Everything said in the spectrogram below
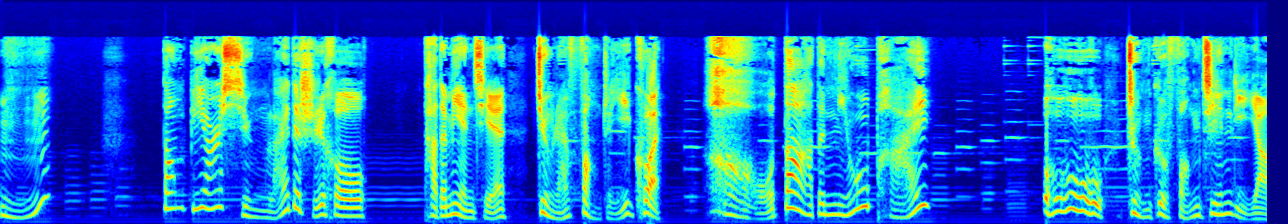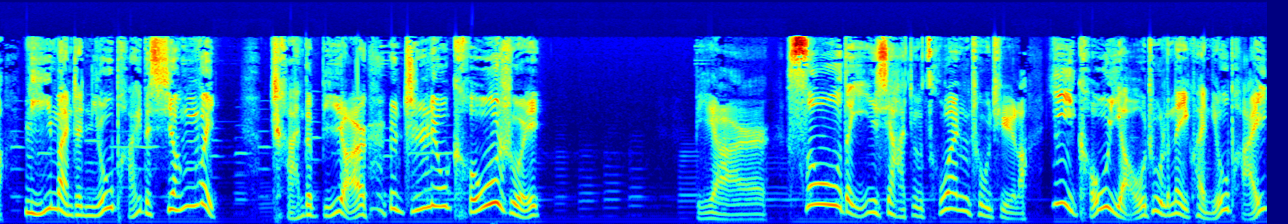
嗯，当比尔醒来的时候，他的面前竟然放着一块好大的牛排。哦，整个房间里呀，弥漫着牛排的香味，馋得比尔直流口水。比尔嗖的一下就窜出去了，一口咬住了那块牛排。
